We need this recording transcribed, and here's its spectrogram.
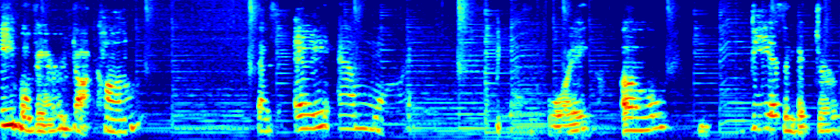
Ebover.com. That's A M Y boy O V as in Victor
